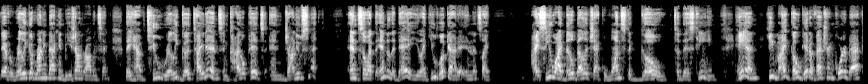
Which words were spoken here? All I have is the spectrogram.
They have a really good running back in Bijan Robinson. They have two really good tight ends in Kyle Pitts and Jonnu Smith. And so at the end of the day, like you look at it and it's like, I see why Bill Belichick wants to go to this team. And he might go get a veteran quarterback.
